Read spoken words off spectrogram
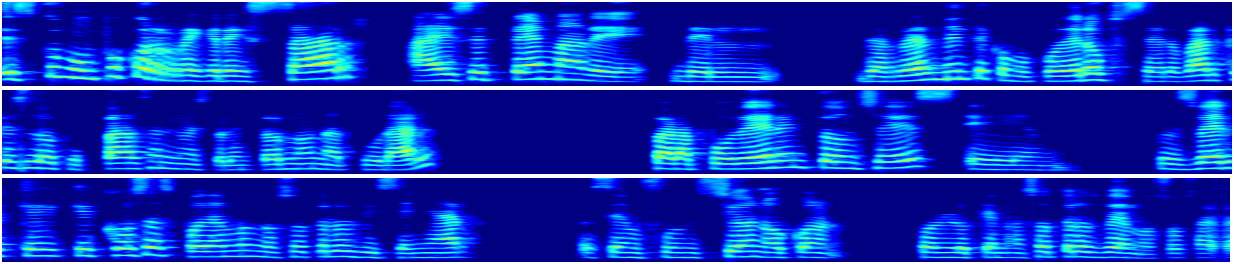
es como un poco regresar a ese tema de, de realmente como poder observar qué es lo que pasa en nuestro entorno natural para poder entonces eh, pues ver qué, qué, cosas podemos nosotros diseñar pues en función o con, con lo que nosotros vemos, o sea,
